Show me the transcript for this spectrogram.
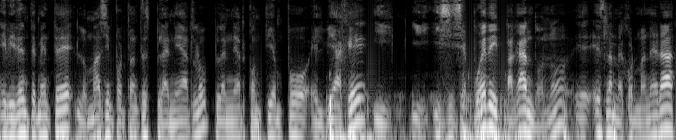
evidentemente lo más importante es planearlo, planear con tiempo el viaje y, y- y si se puede ir pagando, ¿no? E- Es la mejor manera,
